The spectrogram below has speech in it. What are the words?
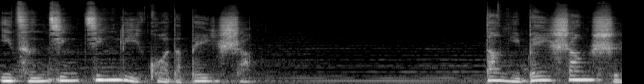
你曾经经历过的悲伤。你悲伤时，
